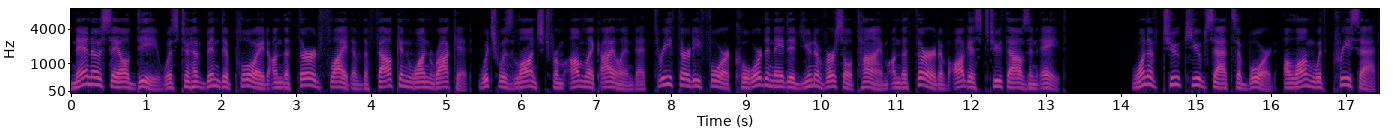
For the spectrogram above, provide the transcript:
NanoSail D was to have been deployed on the third flight of the Falcon 1 rocket, which was launched from Omelek Island at 3.34 Coordinated Universal Time on 3 August 2008. One of two CubeSats aboard, along with Presat,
